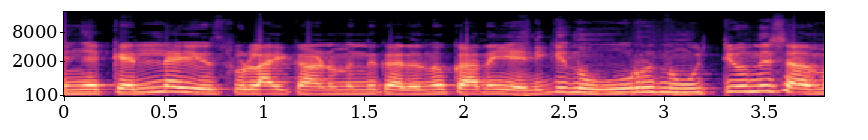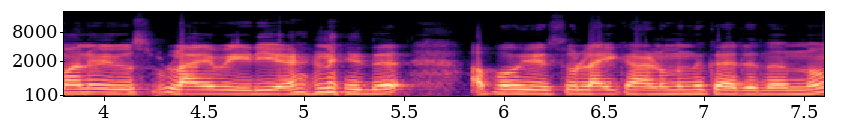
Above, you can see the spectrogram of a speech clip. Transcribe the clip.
നിങ്ങൾക്ക് എല്ലാം യൂസ്ഫുള്ളായി കാണുമെന്ന് കരുതുന്നു. കാരണം എനിക്ക് നൂറ് നൂറ്റിയൊന്ന് ശതമാനം യൂസ്ഫുള്ളായ വീഡിയോ ആണ് ഇത്. അപ്പോൾ യൂസ്ഫുള്ളായി കാണുമെന്ന് കരുതുന്നു.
